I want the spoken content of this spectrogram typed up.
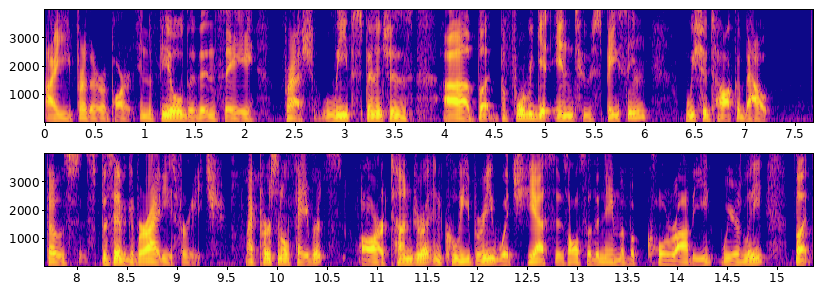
i.e. further apart in the field than say fresh leaf spinaches. Uh, but before we get into spacing, we should talk about those specific varieties for each. My personal favorites are Tundra and Colibri, which yes, is also the name of a kohlrabi, weirdly, but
